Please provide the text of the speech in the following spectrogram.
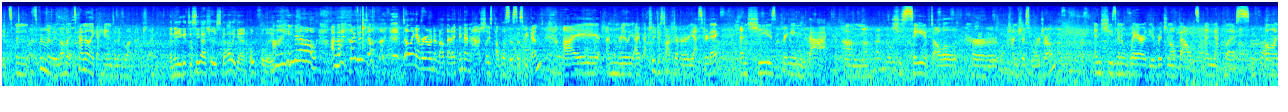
it's been it's been really lovely. It's kind of like a hand in a glove, actually. and then you get to see Ashley Scott again, hopefully. I know. I'm, I've been tell, telling everyone about that. I think I'm Ashley's publicist this weekend. I I'm really. I've actually just talked to her yesterday, and she's bringing back. Um, she saved all her Huntress wardrobe, and she's gonna wear the original belt and necklace on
